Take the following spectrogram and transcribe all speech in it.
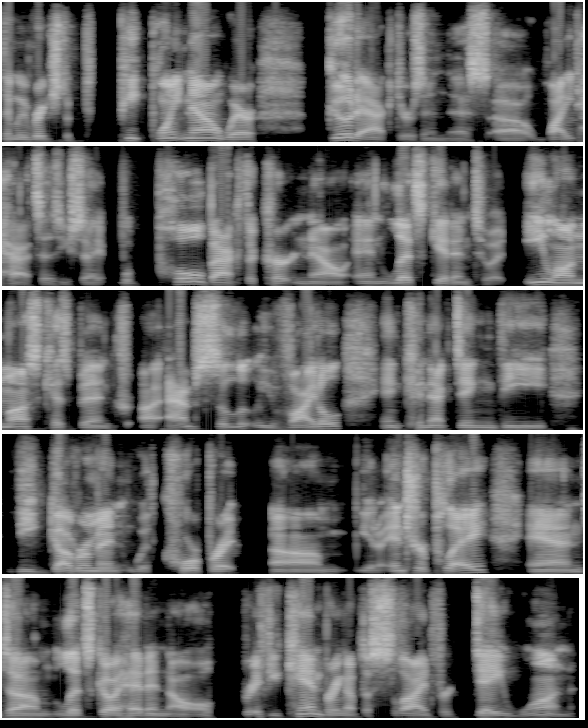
I think we've reached a peak point now where good actors in this, uh, white hats, as you say, will pull back the curtain now and let's get into it. Elon Musk has been uh, absolutely vital in connecting the the government with corporate. Um, you know, interplay, and um, let's go ahead and I'll if you can bring up the slide for day one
